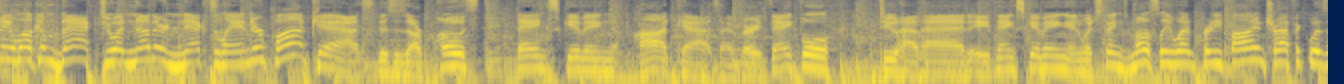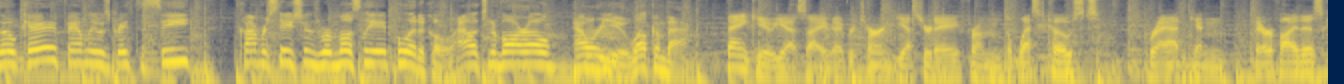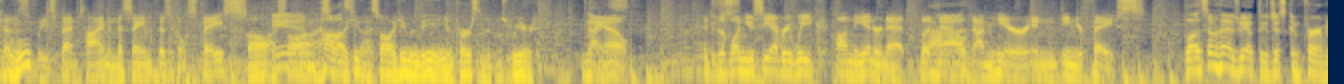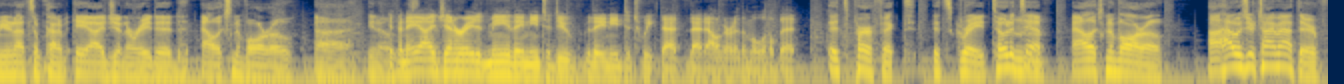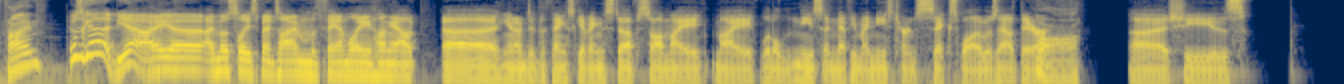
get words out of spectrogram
Everybody, and welcome back to another Nextlander podcast. This is our post Thanksgiving podcast. I'm very thankful to have had a Thanksgiving in which things mostly went pretty fine. Traffic was okay, family was great to see, conversations were mostly apolitical. Alex Navarro, how are mm-hmm. you? Welcome back. Thank you. Yes, I, I returned yesterday from the West Coast. Brad can verify this because we spent time in the same physical space. Saw, I saw, I saw, a, hu- Impossible. I saw a human being in person. It was weird. Nice. I know. It's the one you see every week on the internet, but Uh-huh. now I'm here in, in your face. Well, sometimes we have to just confirm you're not some kind of AI generated Alex Navarro. Uh, you know, If an AI generated me, they need to do they need to tweak that that algorithm a little bit. It's perfect. It's great. Toe to tip, Alex Navarro. Uh, how was your time out there? Fine. It was good. Yeah, I uh, I mostly spent time with family, hung out. Uh, you know, did the Thanksgiving stuff. Saw my my little niece and nephew. My niece turned six while I was out there. Aw, Uh, she's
